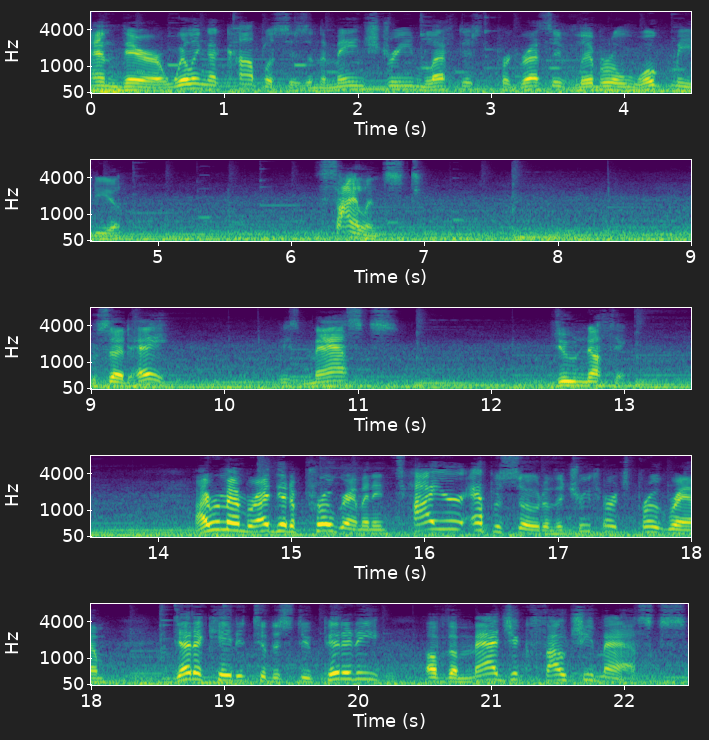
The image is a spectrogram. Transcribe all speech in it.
and their willing accomplices in the mainstream leftist, progressive, liberal, woke media. Silenced. Who said, hey, these masks do nothing. I remember I did a program, an entire episode of the Truth Hurts program dedicated to the stupidity of the magic Fauci masks.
